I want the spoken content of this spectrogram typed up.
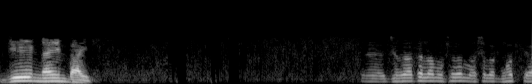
جی نہیں بھائی۔ جزاک اللہ ماشاء اللہ بہت پیار۔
